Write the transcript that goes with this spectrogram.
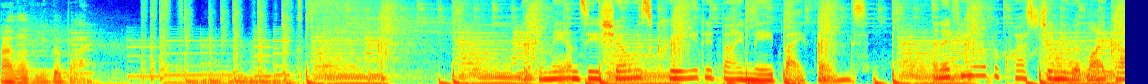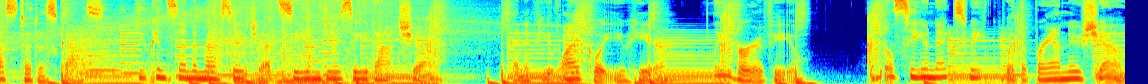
I love you. Goodbye. The Command Show is created by Made by Things. And if you have a question you would like us to discuss, you can send a message at cmdz.show. And if you like what you hear, leave a review. We'll see you next week with a brand new show.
